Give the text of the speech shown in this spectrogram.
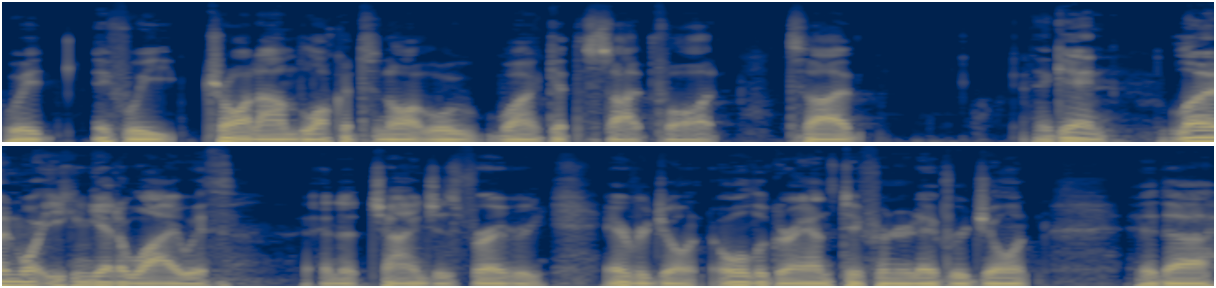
We if we try to unblock it tonight, we won't get the stope fired." So again, learn what you can get away with, and it changes for every every joint. All the ground's different at every joint. It uh,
